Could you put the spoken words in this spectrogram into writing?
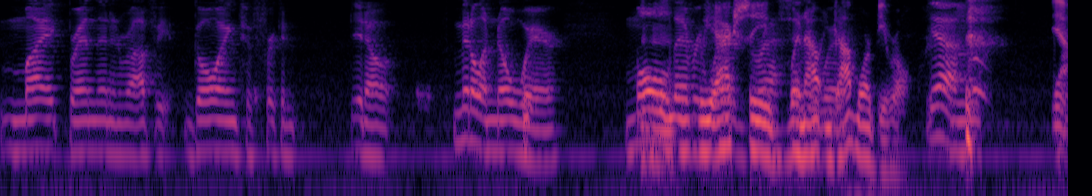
Mike, Brendan, and Rafi going to freaking, you know, middle of nowhere, mold everywhere. Mm-hmm. we actually grass went out and got more B-roll. Yeah. yeah.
